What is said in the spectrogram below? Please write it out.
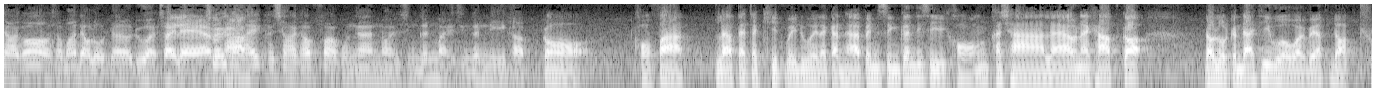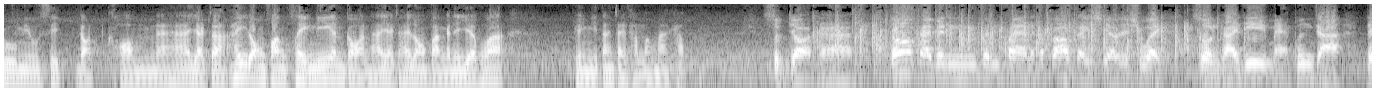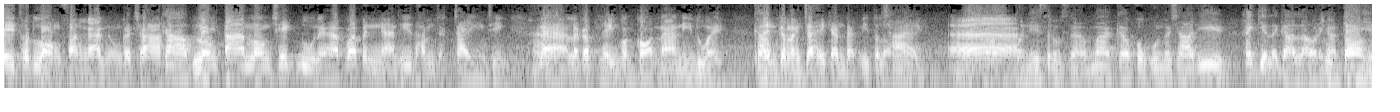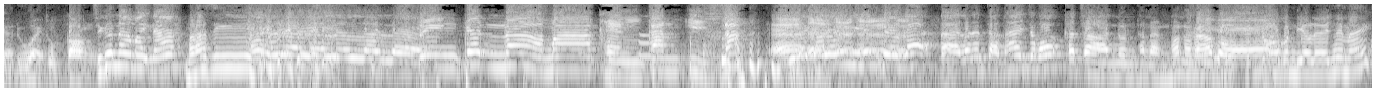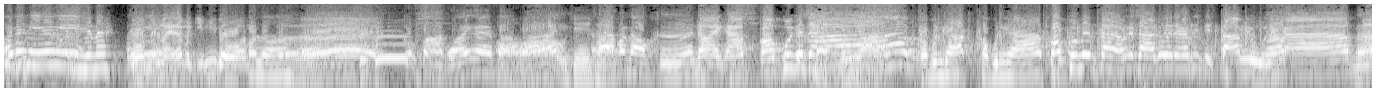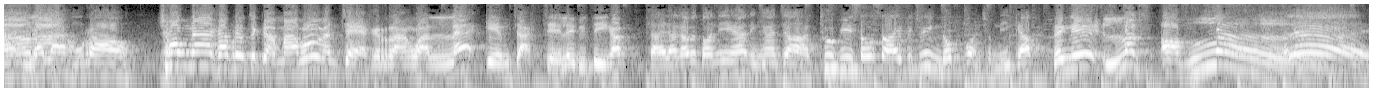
ชอบเพลงของกระชาก็สามารถดาวน์โหลดได้แล้วด้วยใช่แล้วช่วยนะครับให้กระชาครับฝากผลงานหน่อยซิงเกิลใหม่ซิงเกิลนี้ครับ ก็ขอฝากแล้วแต่จะคิดไว้ด้วยแล้วกันฮะ เป็นซิงเกิลที่ 4 ของคชาแล้วนะครับ ก็ดาวน์โหลดกันได้ที่ www.truemusic.com นะฮะ อยากจะให้ลองฟังเพลงนี้กันก่อนฮะ อยากจะให้ลองฟังกันเยอะๆ เพราะว่าเพลงนี้ตั้งใจทำมากๆครับ สุดยอดนะฮะ ก็ใครเป็นแฟนๆนะครับก็เอาใจเชียร์จะช่วย ส่วนใครที่แหมเพิ่งจะได้ทดลองฟังงานของกระชา ครับลองตามลองเช็คดูนะครับ ว่าเป็นงานที่ทำจากใจจริงฮะๆนะฮะแล้วก็เพลงก่อนๆหน้านี้ด้วย ครับ เป็นกำลังใจให้กันแบบนี้ตลอดใช่ไปอ่านะครับวันนี้สนุกสนานมากครับ ขอบคุณกระชาที่ให้เกียรติรายการเราในถูการกต้องเกียรด้วยถูกต้อง ซิงเกิลหน้ามาอีกนะมาสิซิงเกิลหน้ามาแข่งกันอีกนะรายการเรา จะจัดให้เฉพาะคชานนทนันเท่านั้นครับผมผมโดนคนเดียวเลยใช่ไหมอ๋อไม่มีไม่มีใช่ไหมโดนตรงไหนแล้วเมื่อกี้พี่โดนอ๋อเหรอ เออก็ฝากไว้ไงฝากไว้อ๋อโอเคครับ แล้วก็เอาคืน ได้ครับ ขอบคุณกระชาขอบคุณครับ ขอบคุณครับ ขอบคุณครับ ขอบคุณแฟนๆของกระชาด้วยนะครับที่ติดตามอยู่นะครับนะเอาอยู่ละด้านล่างของเรา ช่วงหน้าครับเราจะกลับมาพร้อมกันแจกรางวัลและเกมจากเจเล่บิวตี้ครับ ใช่แล้วครับแต่ตอนนี้ฮะหนึ่งงานจาก Two P Soul Side featuring นพพรชำนี้ครับ เพลงนี้ Lots of Love ไปเลย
